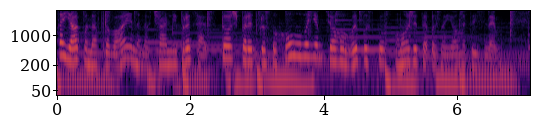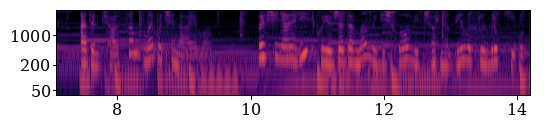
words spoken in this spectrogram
та як вона впливає на навчальний процес. Тож перед прослуховуванням цього випуску можете ознайомитись з ним. А тим часом ми починаємо. Вивчення англійської вже давно відійшло від чорно-білих роздруківок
